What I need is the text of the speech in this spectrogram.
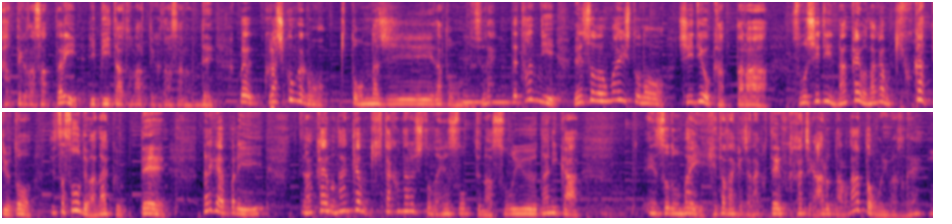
買ってくださったりリピーターとなってくださるんでこれクラシック音楽もきっと同じだと思うんですよね。で単に演奏が上手い人の CD を買ったらその CD に何回も何回も聴くかっていうと実はそうではなくって何かやっぱり何回も何回も聴きたくなる人の演奏っていうのはそういう何か演奏のうまい下手だけじゃなくて付加価値があるんだろうなと思いますね、え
